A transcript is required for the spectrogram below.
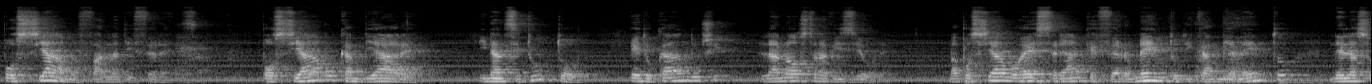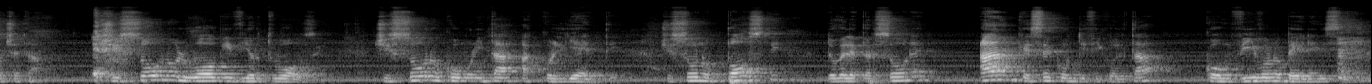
possiamo fare la differenza, possiamo cambiare innanzitutto educandoci la nostra visione, ma possiamo essere anche fermento di cambiamento nella società. Ci sono luoghi virtuosi, ci sono comunità accoglienti, ci sono posti dove le persone, anche se con difficoltà, convivono bene insieme.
